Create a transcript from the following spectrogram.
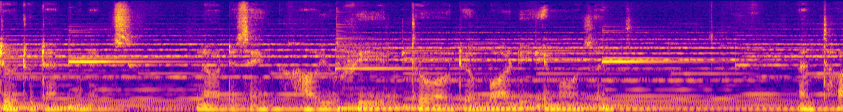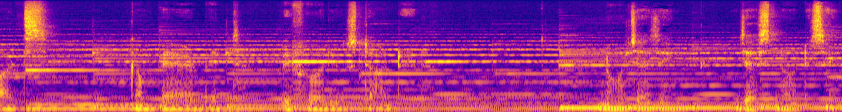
2 to 10 minutes, noticing how you feel throughout your body, emotions, and thoughts compared with before you started. No judging, just noticing.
